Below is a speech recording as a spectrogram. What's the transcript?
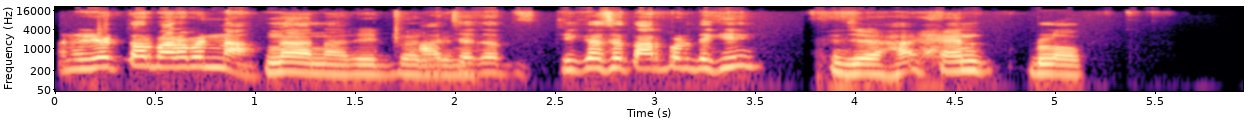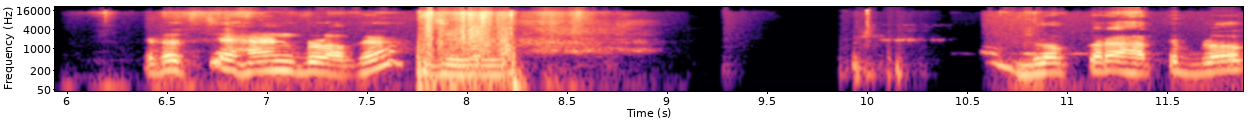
মানে রেট তো আর বাড়াবেন না? না না রেট বাড়বে আচ্ছা। আচ্ছা ঠিক আছে তারপর দেখি। যে হ্যান্ড ব্লক এটা হচ্ছে হ্যান্ড ব্লক হ্যাঁ? জি ব্লক করা হাতে ব্লক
